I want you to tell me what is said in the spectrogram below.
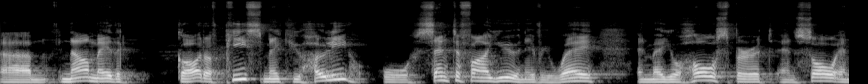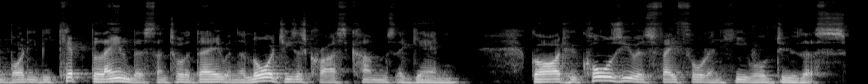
um, Now may the God of peace make you holy or sanctify you in every way, and may your whole spirit and soul and body be kept blameless until the day when the Lord Jesus Christ comes again. God who calls you is faithful, and he will do this.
